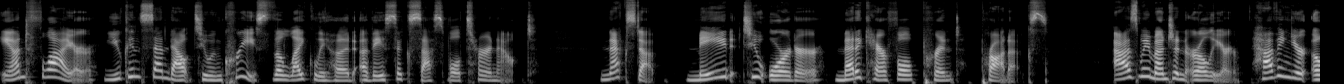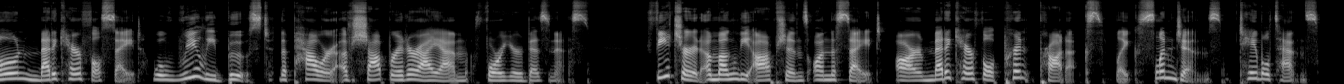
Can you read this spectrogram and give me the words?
and flyer you can send out to increase the likelihood of a successful turnout. Next up, made to order Medicareful print products. As we mentioned earlier, having your own Medicareful site will really boost the power of ShopRitter IM for your business. Featured among the options on the site are Medicareful print products like Slim Jims, table tents,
